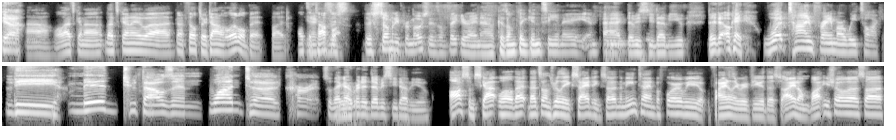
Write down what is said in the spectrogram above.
Yeah. Ah, well, that's gonna that's gonna uh gonna filter it down a little bit, but that's Yeah, a 'cause tough one. there's, there's so many promotions I'm thinking right now because I'm thinking TNA, Impact, WCW. Okay, what time frame are we talking? the mid 2001 to current. So they got rid of WCW. Awesome, Scott. Well, that that sounds really exciting. So, in the meantime, before we finally review this item, why don't you show us uh,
